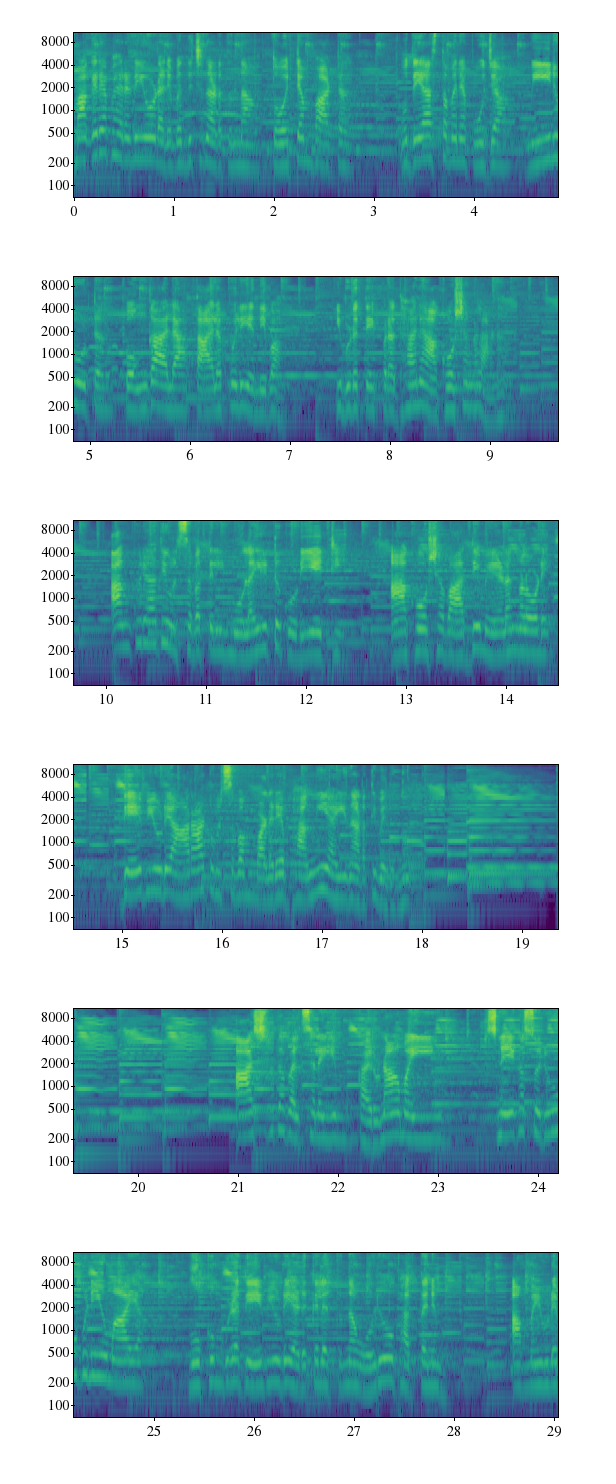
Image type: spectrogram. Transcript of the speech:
മകരഭരണിയോടനുബന്ധിച്ച് നടത്തുന്ന തോറ്റംപാട്ട് ഉദയാസ്തമന പൂജ മീനൂട്ട് പൊങ്കാല താലപ്പൊലി എന്നിവ ഇവിടുത്തെ പ്രധാന ആഘോഷങ്ങളാണ്. അങ്കുരാതി ഉത്സവത്തിൽ മുളയിട്ട് കൊടിയേറ്റി ആഘോഷവാദ്യമേളങ്ങളോടെ ദേവിയുടെ ആറാട്ടുത്സവം വളരെ ഭംഗിയായി നടത്തിവരുന്നു. ആശ്രിത വത്സലയും കരുണാമയിയും സ്നേഹസ്വരൂപിണിയുമായ മൂക്കുമ്പുഴ ദേവിയുടെ അടുക്കലെത്തുന്ന ഓരോ ഭക്തനും അമ്മയുടെ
